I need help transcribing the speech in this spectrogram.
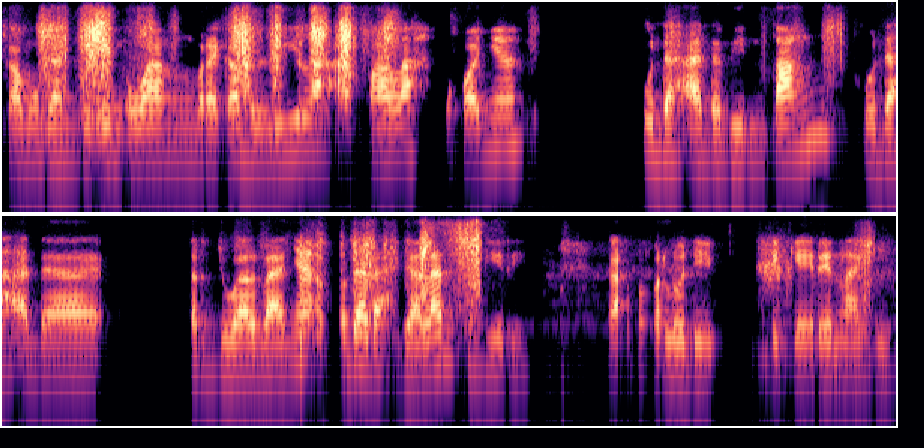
kamu gantiin uang mereka belilah apalah, pokoknya udah ada bintang, udah ada terjual banyak, udah dah jalan sendiri, nggak perlu dipikirin lagi.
